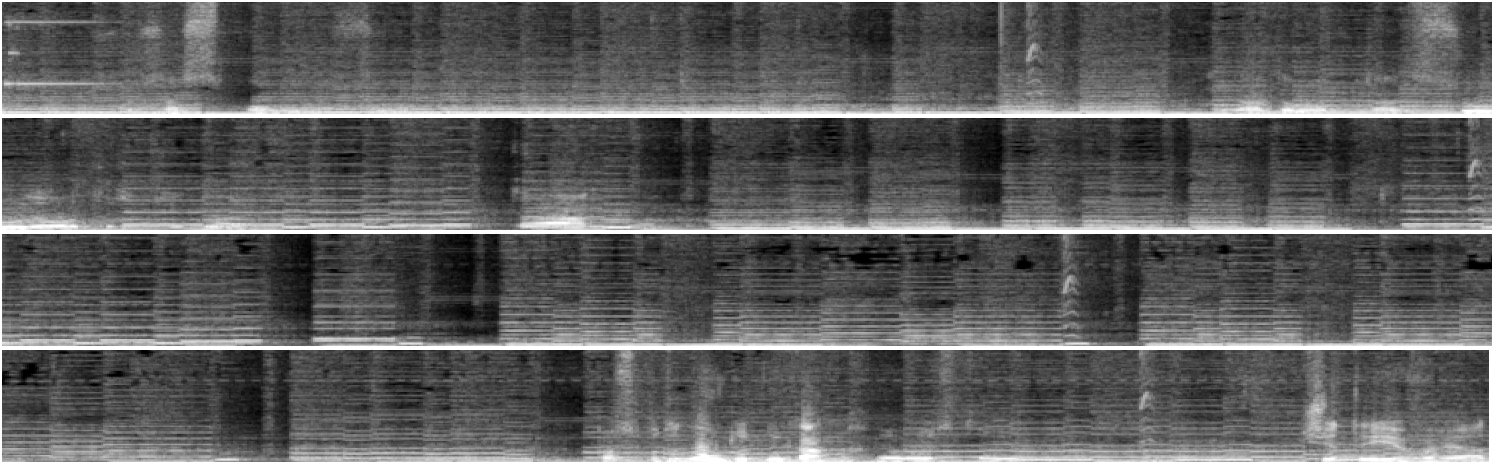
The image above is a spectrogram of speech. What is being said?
Сейчас вспомнил, все. Надо вот отсюда вот их кидать. Так по-другому тут никак их не выставить. Четыре в ряд.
